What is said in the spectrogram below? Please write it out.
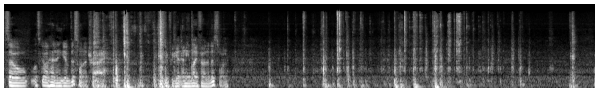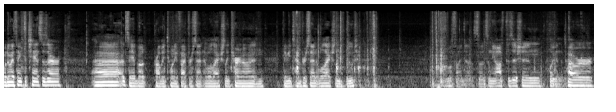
So let's go ahead and give this one a try. See if we get any life out of this one. What do I think the chances are? Uh, I'd say about probably 25% it will actually turn on and maybe 10% it will actually boot. We'll find out. So it's in the off position, plug in the power,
